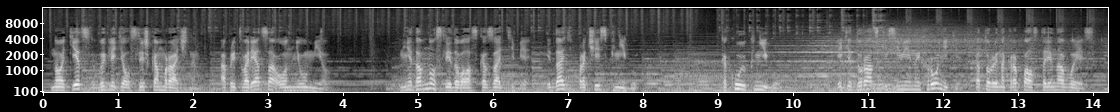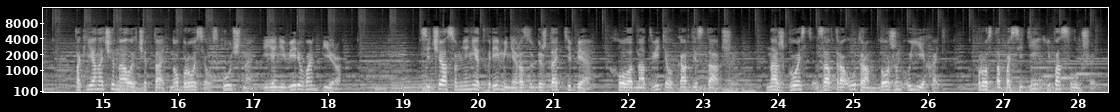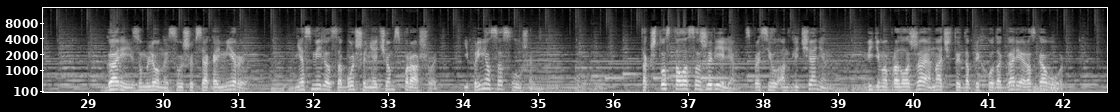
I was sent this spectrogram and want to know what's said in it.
Но отец выглядел слишком мрачным, а притворяться он не умел. Мне давно следовало сказать тебе и дать прочесть книгу. Какую книгу? Эти дурацкие семейные хроники, которые накропал старина Вейс. Так я начинал их читать, но бросил, скучно, и я не верю вампира. Сейчас у меня нет времени разубеждать тебя, холодно ответил Карди-старший. Наш гость завтра утром должен уехать. Просто посиди и послушай. Гарри, изумленный свыше всякой меры, не осмелился больше ни о чем спрашивать и принялся слушать. «Так что стало с ожерельем?» – спросил англичанин, видимо продолжая начатый до прихода Гарри разговор.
